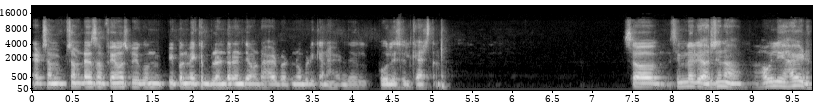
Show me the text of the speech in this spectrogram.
And some sometimes some famous people people make a blunder and they want to hide, but nobody can hide. The police will catch them. So similarly, Arjuna, how will he hide?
